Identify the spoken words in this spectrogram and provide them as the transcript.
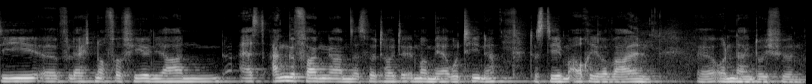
die äh, vielleicht noch vor vielen Jahren erst angefangen haben, das wird heute immer mehr Routine, dass die eben auch ihre Wahlen äh, online durchführen.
